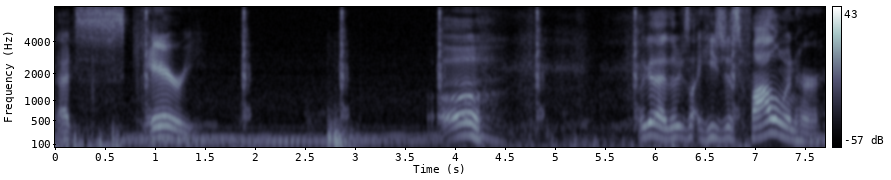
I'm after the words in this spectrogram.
That's scary. Oh. Look at that. There's like he's just following her.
